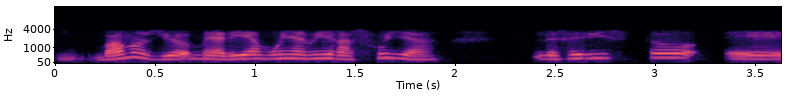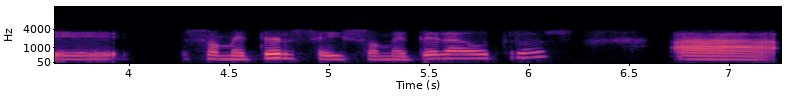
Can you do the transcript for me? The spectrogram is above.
vamos, yo me haría muy amiga suya. Les he visto eh, someterse y someter a otros a,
